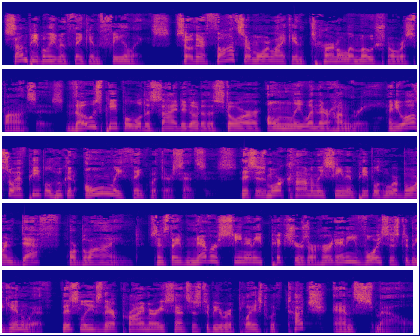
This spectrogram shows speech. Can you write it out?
Some people even think in feelings. So their thoughts are more like internal emotional responses. Those people will decide to go to the store only when they're hungry. And you also have people who can only think with their senses. This is more commonly seen in people who are born deaf or blind. Since they've never seen any pictures or heard any voices to begin with, this leads their primary senses to be replaced with touch and smell.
